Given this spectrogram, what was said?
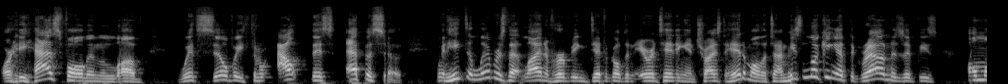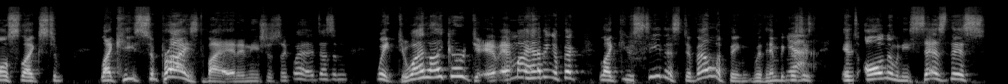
or he has fallen in love with Sylvie throughout this episode. When he delivers that line of her being difficult and irritating and tries to hit him all the time, he's looking at the ground as if he's almost like like he's surprised by it, and he's just like, "Well, it doesn't wait, do I like her? Do, am I having effect? Like you see this developing with him because yeah. it's all new. And he says this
